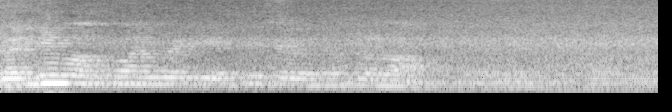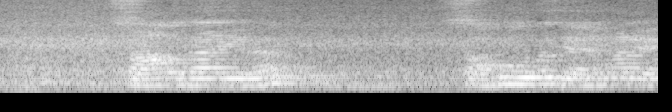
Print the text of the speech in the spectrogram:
ഗണ്യമാക്കുവാൻ വേണ്ടി എത്തിച്ചേർന്നിട്ടുള്ള സാമുദായിക സമൂഹ ജനങ്ങളെ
